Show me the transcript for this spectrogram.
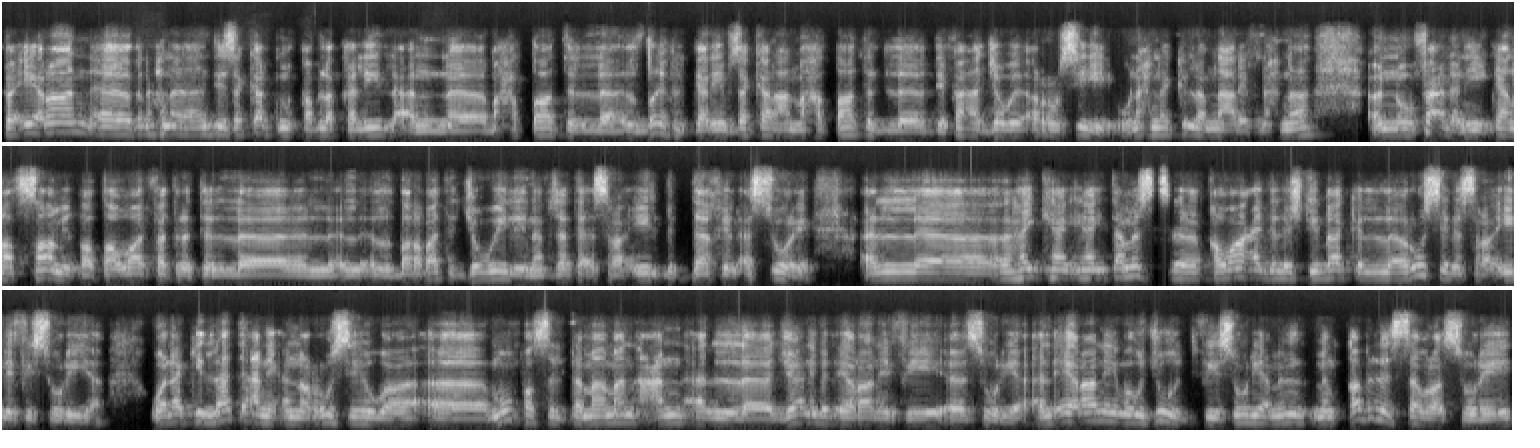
فإيران آه، نحن أنت ذكرت من قبل قليل عن محطات الضيف الكريم ذكر عن محطات الدفاع الجوي الروسي ونحن نحن كلنا بنعرف نحن إنه فعلا هي كانت صامتة طوال فترة الضربات الجوية اللي نفذتها إسرائيل بالداخل السوري. هي هي تمس قواعد الاشتباك الروسي الإسرائيلي في سوريا. ولكن لا تعني أن الروسي هو آه، منفصل تماما عن الجانب الإيراني في سوريا. الإيراني موجود في سوريا من من قبل الثورة السورية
